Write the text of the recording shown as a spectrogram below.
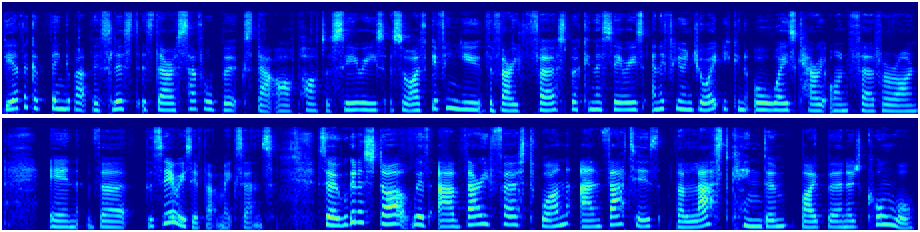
The other good thing about this list is there are several books that are part of series, so I've given you the very first book in the series, and if you enjoy it, you can always carry on further on in the, the series, if that makes sense. So we're going to start with our very first one, and that is The Last Kingdom by Bernard Cornwell.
